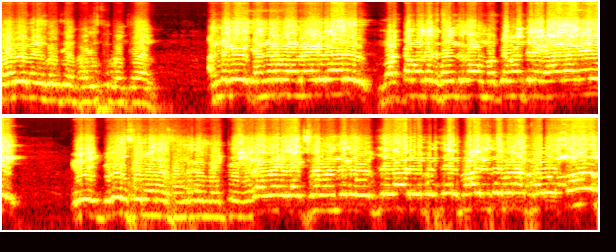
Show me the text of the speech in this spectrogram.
రోడ్ల మీదకి వచ్చే పరిస్థితి వచ్చారు. అందుకే చంద్రబాబు నాయుడు గారు మొట్టమొదటి సంతకం ముఖ్యమంత్రి కాగానే ఈ డిఎస్సీ మీద సంతకం పెట్టి ఇరవై లక్షల మందికి ఉద్యోగాలు ఇప్పించే బాధ్యత మన ప్రభుత్వం.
